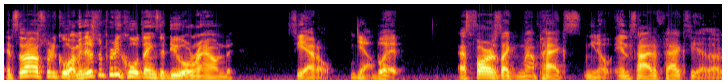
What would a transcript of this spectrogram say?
and so that was pretty cool. I mean, there's some pretty cool things to do around Seattle, Yeah. but as far as like my PAX, you know, inside of PAX, yeah,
